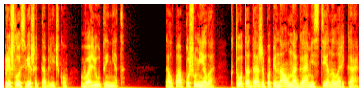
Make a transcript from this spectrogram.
Пришлось вешать табличку «Валюты нет». Толпа пошумела, кто-то даже попинал ногами стены ларька,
